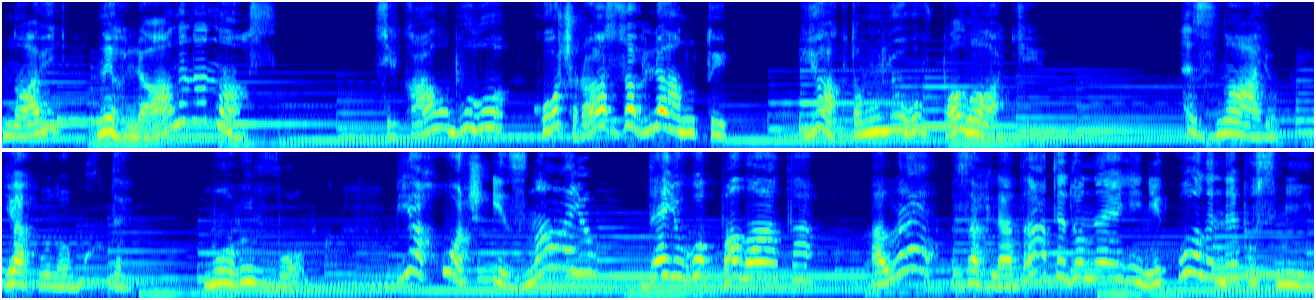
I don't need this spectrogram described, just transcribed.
навіть не гляне на нас. Цікаво було хоч раз заглянути, як там у нього в палаті. Не знаю, як воно буде, мовив вовк. Я хоч і знаю, де його палата, але заглядати до неї ніколи не посмів.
